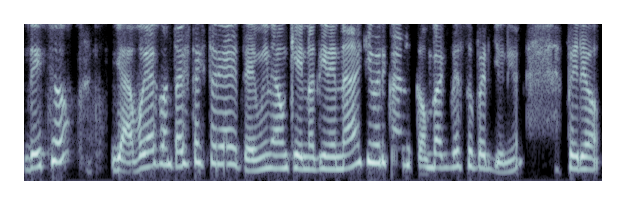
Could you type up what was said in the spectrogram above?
de hecho, ya voy a contar esta historia de Temin, aunque no tiene nada que ver con el comeback de Super Junior, pero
